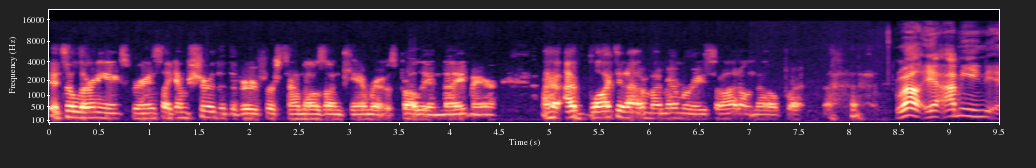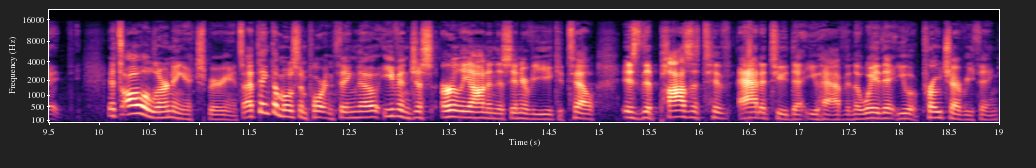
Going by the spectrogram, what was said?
it's a learning experience. Like I'm sure that the very first time I was on camera, it was probably a nightmare. I, blocked it out of my memory, so I don't know, but. Well, yeah, I mean, it, it's all a learning experience. I think the most important thing, though, even just early on in this interview, you could tell is the positive attitude that you have and the way that you approach everything.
